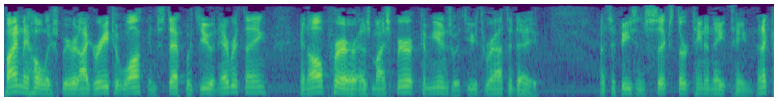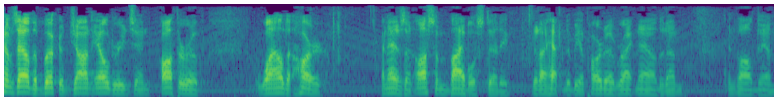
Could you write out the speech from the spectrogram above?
Finally, Holy Spirit, I agree to walk in step with you in everything in all prayer as my spirit communes with you throughout the day. That's Ephesians 6, 13, and 18. And it comes out of the book of John Eldredge and author of Wild at Heart. And that is an awesome Bible study that I happen to be a part of right now that I'm involved in.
